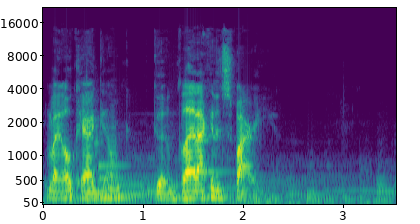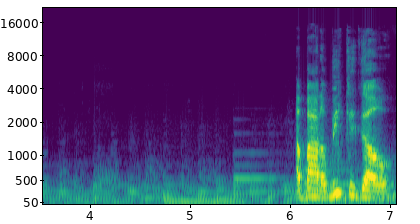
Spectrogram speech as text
I'm like, okay, I'm good. I'm glad I can inspire you. About a week ago,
